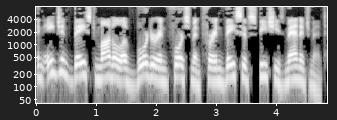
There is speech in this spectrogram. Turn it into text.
An Agent-Based Model of Border Enforcement for Invasive Species Management,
